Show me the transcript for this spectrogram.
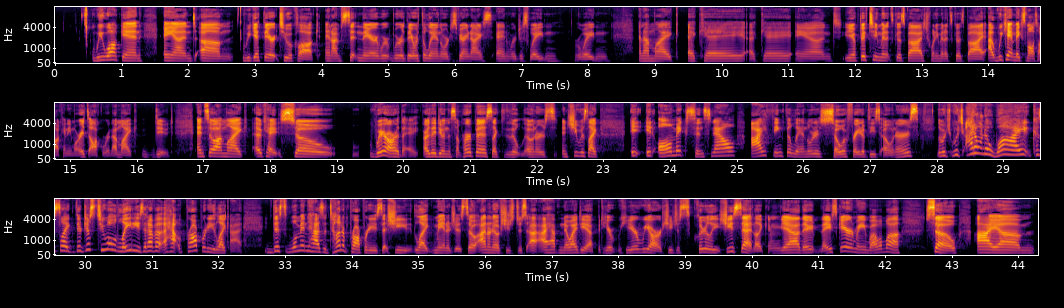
we walk in and um, we get there at two o'clock and i'm sitting there we're, we're there with the landlord it's very nice and we're just waiting we're waiting. And i'm like okay okay and you know 15 minutes goes by 20 minutes goes by. I, we can't make small talk anymore. It's awkward. I'm like dude. And so i'm like okay so where are they? Are they doing this on purpose? Like the owners and she was like it, it all makes sense now. I think the landlord is so afraid of these owners, which which I don't know why, because like they're just two old ladies that have a, property. Like I, this woman has a ton of properties that she like manages. So I don't know if she's just I, I, have no idea. But here here we are. She just clearly she said like mm, yeah they they scared me blah blah blah. So I um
